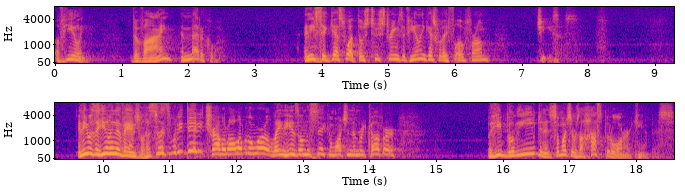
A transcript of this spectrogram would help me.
of healing divine and medical. And he said, guess what? Those two streams of healing, guess where they flow from? Jesus. And he was a healing evangelist. That's what he did. He traveled all over the world, laying hands on the sick and watching them recover. But he believed in it so much there was a hospital on our campus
